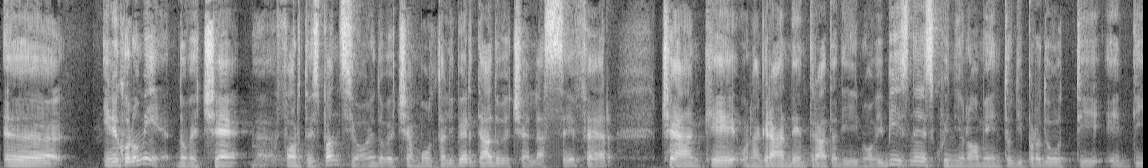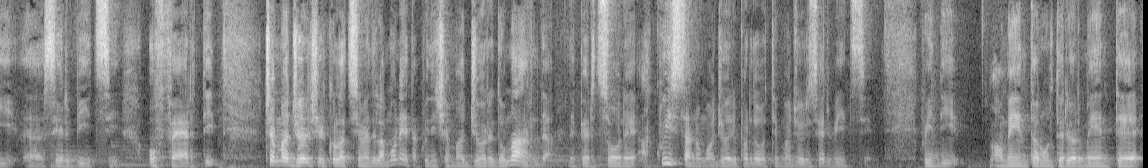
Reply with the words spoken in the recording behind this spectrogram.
eh, in economie dove c'è eh, forte espansione, dove c'è molta libertà, dove c'è laissez-faire, c'è anche una grande entrata di nuovi business, quindi un aumento di prodotti e di eh, servizi offerti, c'è maggiore circolazione della moneta, quindi c'è maggiore domanda, le persone acquistano maggiori prodotti e maggiori servizi, quindi aumentano ulteriormente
